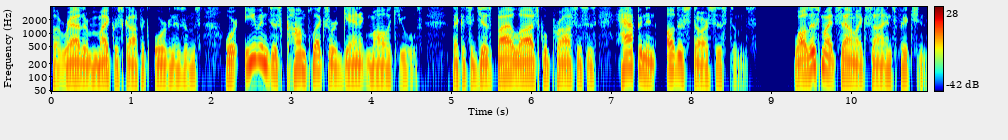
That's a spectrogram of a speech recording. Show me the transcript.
but rather microscopic organisms or even just complex organic molecules that could suggest biological processes happen in other star systems. While this might sound like science fiction,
